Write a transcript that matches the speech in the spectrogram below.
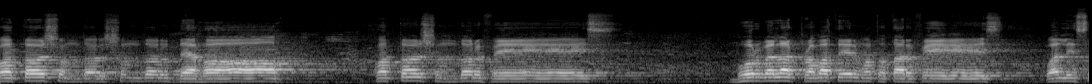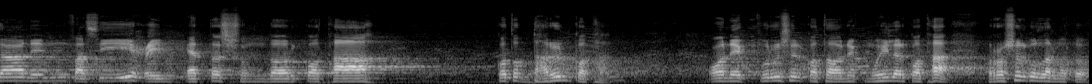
কত সুন্দর সুন্দর দেহ, কত সুন্দর ফেস ভোরবেলার প্রভাতের মতো তার ফেস এত সুন্দর কথা। কত দারুণ কথা। অনেক পুরুষের কথা, অনেক মহিলার কথা, রসগোল্লার মতো।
